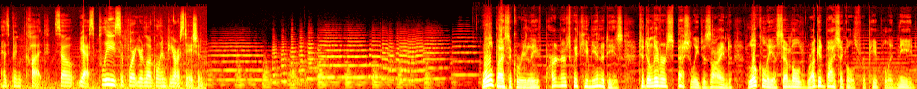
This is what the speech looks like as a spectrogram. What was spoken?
has been cut. So, yes, please support your local NPR station. World Bicycle Relief partners with communities to deliver specially designed, locally assembled rugged bicycles for people in need.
